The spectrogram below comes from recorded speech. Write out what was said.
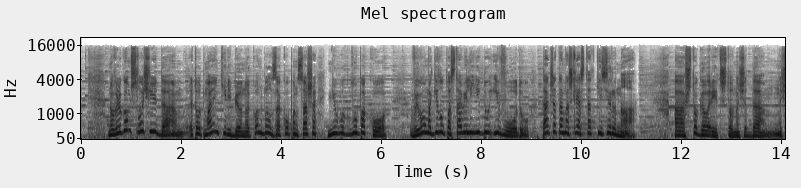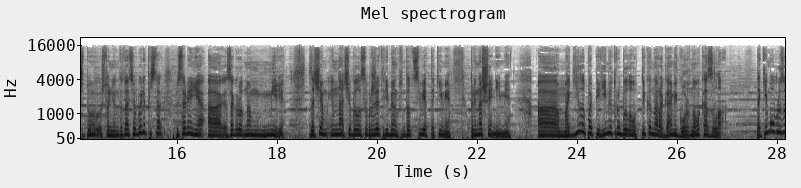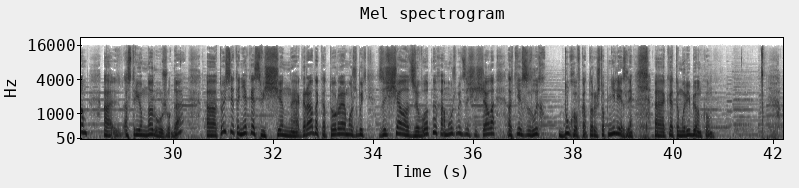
Но в любом случае, да, это вот маленький ребенок, он был закопан, Саша, не глубоко, в его могилу поставили еду и воду. Также там нашли остатки зерна. А что говорит, что, значит, да, значит, что неандертальцев были представ- представления о загробном мире? Зачем иначе было соображать ребенка на тот цвет такими приношениями? А могила по периметру была утыкана рогами горного козла – Таким образом, а, острием наружу, да? А, то есть это некая священная ограда, которая, может быть, защищала от животных, а может быть, защищала от каких злых духов, которые, чтобы не лезли а, к этому ребенку.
